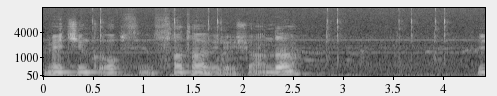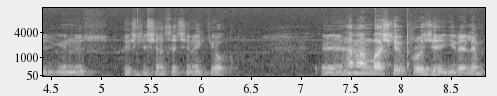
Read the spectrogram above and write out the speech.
Matching options hata veriyor şu anda. Üzgünüz. Eşleşen seçenek yok. Ee, hemen başka bir projeye girelim.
